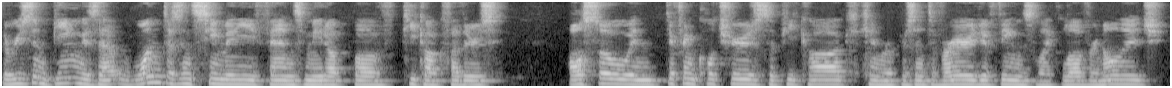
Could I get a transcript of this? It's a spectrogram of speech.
The reason being is that one doesn't see many fans made up of peacock feathers. Also, in different cultures, the peacock can represent a variety of things like love or knowledge.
